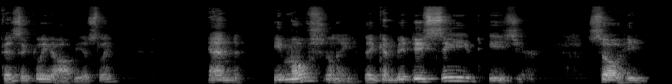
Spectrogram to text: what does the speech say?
Physically, obviously, and emotionally. They can be deceived easier. So he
